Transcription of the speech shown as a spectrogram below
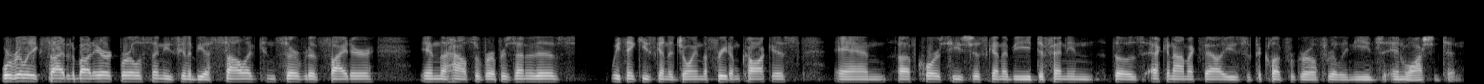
We're really excited about Eric Burlison. He's going to be a solid conservative fighter in the House of Representatives. We think he's going to join the Freedom Caucus, and of course, he's just going to be defending those economic values that the Club for Growth really needs in Washington.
